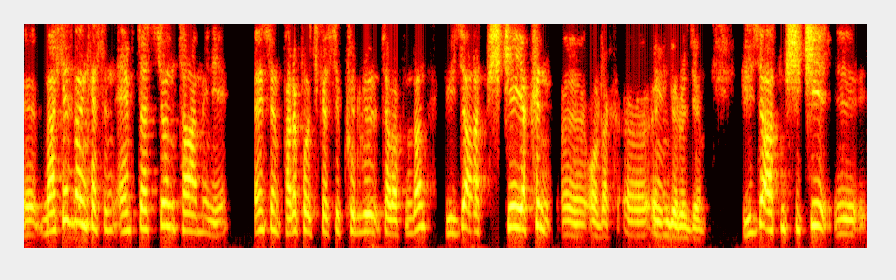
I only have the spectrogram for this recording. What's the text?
E, Merkez Bankası'nın enflasyon tahmini en son para politikası kurulu tarafından yüzde 62'ye yakın e, olarak e, öngörüldü. Yüzde 62 e,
